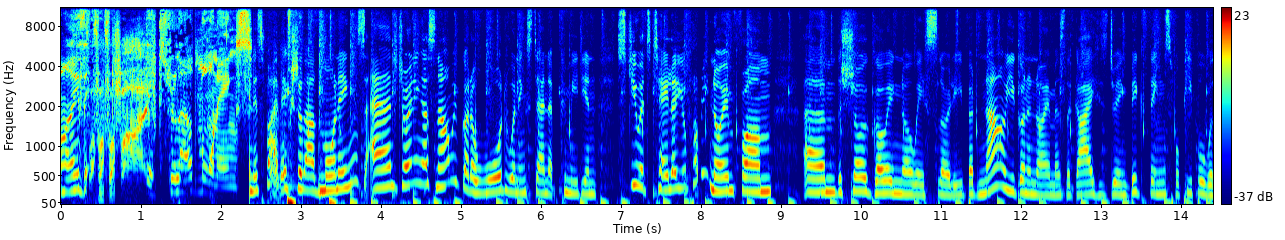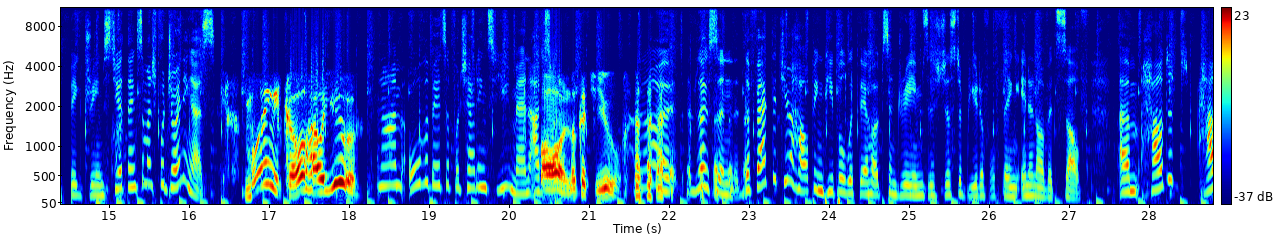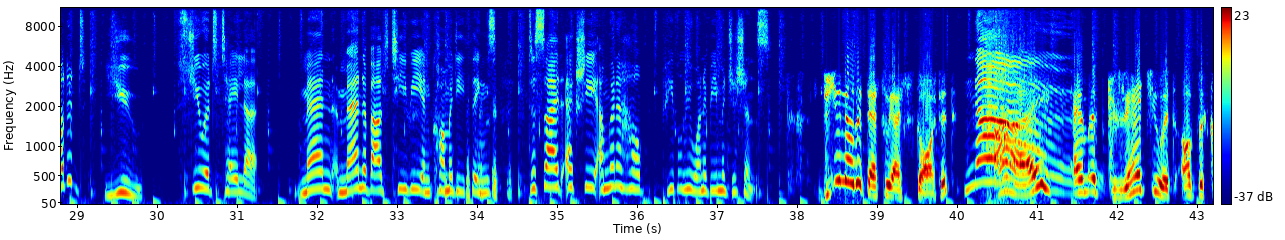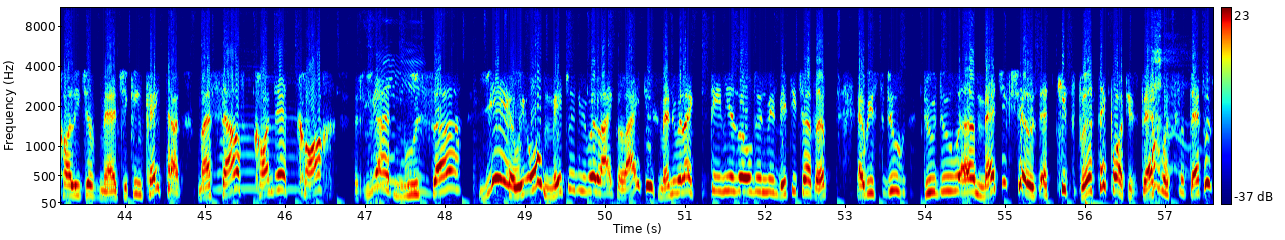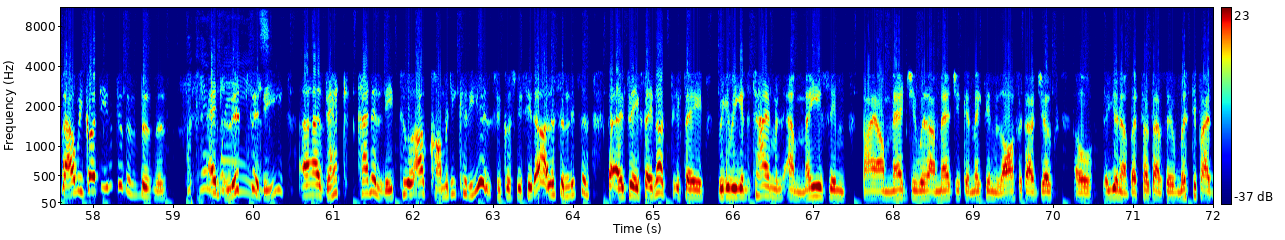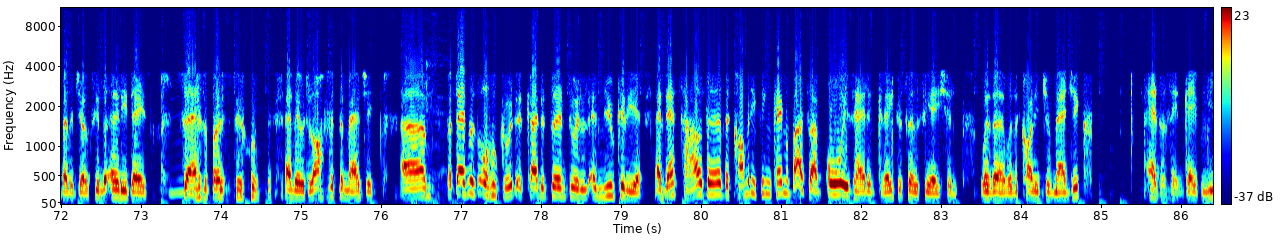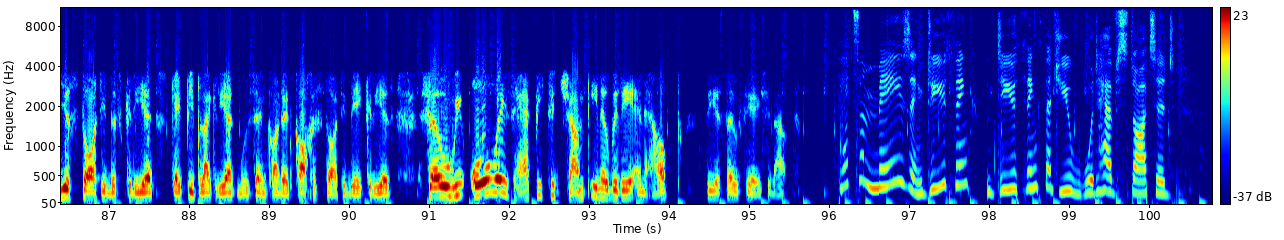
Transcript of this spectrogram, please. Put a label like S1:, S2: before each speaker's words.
S1: Five, five extra loud mornings.
S2: And it's five extra loud mornings. And joining us now, we've got award winning stand up comedian Stuart Taylor. You'll probably know him from um, the show Going Nowhere Slowly, but now you're going to know him as the guy who's doing big things for people with big dreams. Stuart, thanks so much for joining us.
S3: Morning, Nicole. How are you?
S2: And I'm all the better for chatting to you, man.
S3: I just, oh, look at you.
S2: no, listen, the fact that you're helping people with their hopes and dreams is just a beautiful thing in and of itself. Um, how did how did you, Stuart Taylor, man man about TV and comedy things, decide actually I'm going to help people who want to be magicians?
S3: Do you know that that's where I started?
S2: No.
S3: I am a graduate of the College of Magic in Cape Town. Myself, wow. Conrad Koch, Riyad really? Moosa. Yeah, we all met when we were like lighties, man. We were like 10 years old when we met each other. And we used to do do do uh, magic shows at kids' birthday parties. That was that was how we got into this business.
S2: Okay,
S3: and literally, uh, that kind of led to our comedy careers because we said, "Oh, listen, listen. Uh, if they're not, if they, we can, we can time and amaze them by our magic with our magic and make them laugh at our jokes, or you know. But sometimes they were mystified by the jokes in the early days, mm. so as opposed to, and they would laugh at the magic. Um, but that was all good. It kind of turned to a, a, new career, and that's how the the comedy thing came about. So I've always had a great association with uh, with the College of Magic as I said, gave me a start in this career, gave people like Riyad Moosa and Conrad Koch a start in their careers. So we're always happy to jump in over there and help the association out.
S2: That's amazing. Do you think do you think that you would have started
